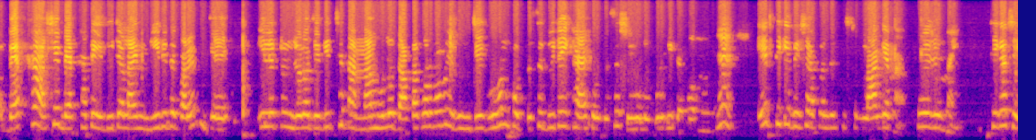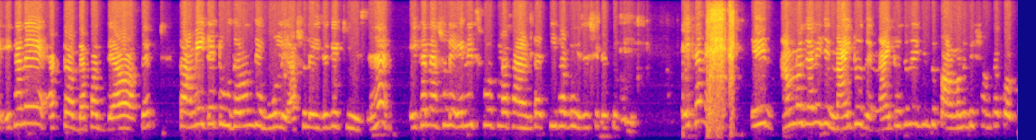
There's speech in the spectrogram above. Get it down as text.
ব্যাখ্যা আসে, ব্যাখ্যাতে এই দুইটা লাইন দিয়ে দিতে পারেন যে ইলেকট্রন জোড়া যে দিচ্ছে তার নাম হলো দাতা পরমাণু এবং যে গ্রহণ করতেছে দুইটাই খায়া ফেলতেছে, সে হলো গ্রহিতা পরমাণু হ্যাঁ? এর থেকে বেশি আপনাদের কিছু লাগে না, প্রয়োজন নাই, ঠিক আছে? এখানে একটা ব্যাপার দেওয়া আছে, তো আমি এটা একটু উদাহরণ দিয়ে বলি, আসলে এই জায়গায় কি হয়েছে হ্যাঁ? এখানে আসলে এনএস ফোর প্লাস আয়নটা কীভাবে হয়েছে সেটা একটু বলি। এখানে এই আমরা জানি যে নাইট্রোজেন, নাইট্রোজেনের কিন্তু পারমাণবিক সংখ্যা কত?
